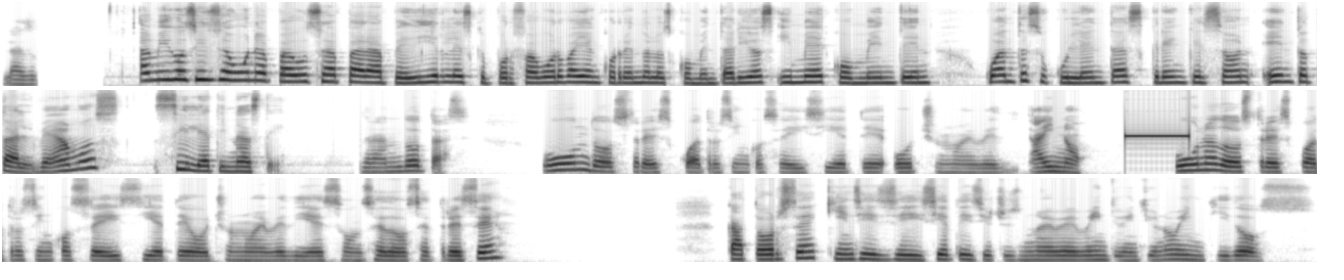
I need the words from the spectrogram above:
Las... Amigos, hice una pausa para pedirles que por favor vayan corriendo los comentarios y me comenten cuántas suculentas creen que son en total. Veamos si le atinaste. Grandotas. 1, 2, 3, 4, 5, 6, 7, 8, 9. Ay, no. 1, 2, 3, 4, 5, 6, 7, 8, 9, 10, 11, 12, 13. 14, 15, 16, 17, 18, 19, 20, 21, 22,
